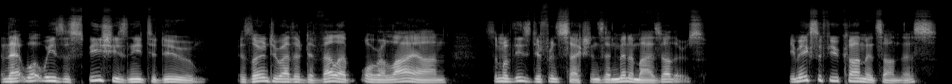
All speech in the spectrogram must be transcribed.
and that what we as a species need to do is learn to either develop or rely on some of these different sections and minimize others. He makes a few comments on this,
